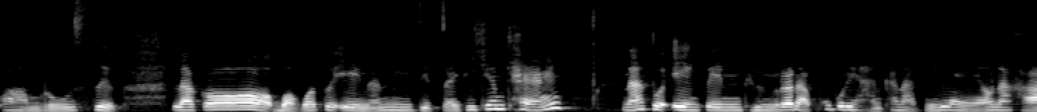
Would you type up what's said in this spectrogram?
ความรู้สึก แล้วก็บอกว่าตัวเองนั้นมีจิตใจที่เข้มแข็งนะตัวเองเป็นถึงระดับผู้บริหารขนาดนี้แล้วนะคะ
